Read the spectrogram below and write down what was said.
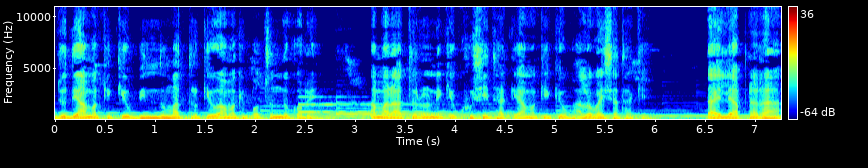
যদি আমাকে কেউ বিন্দু মাত্র কেউ আমাকে পছন্দ করে, আমার আচরণে কেউ খুশি থাকে, আমাকে কেউ ভালোবাসা থাকে, তাইলে আপনারা,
